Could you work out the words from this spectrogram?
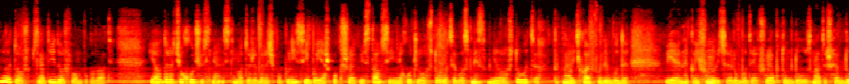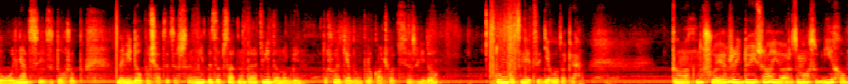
Ну, для того, щоб зняти відео, щоб вам показати. Я, до речі, хочу сня... знімати вже, до речі, по поліції, бо я ж поки що як відстався і не хочу влаштовуватися, бо смисл мені влаштовуватися. Так навіть кайфу не буде. Я не кайфаную цієї роботи, якщо я потім буду знати, що я буду увольнятися із-за того, щоб на відео почати це все. Мені би записати наперед відео, ну блін, то що як я буду прокачуватися з відео. Тому, пацани, це діло таке. Так, ну що, я вже й доїжджаю, Арзамас об'їхав.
